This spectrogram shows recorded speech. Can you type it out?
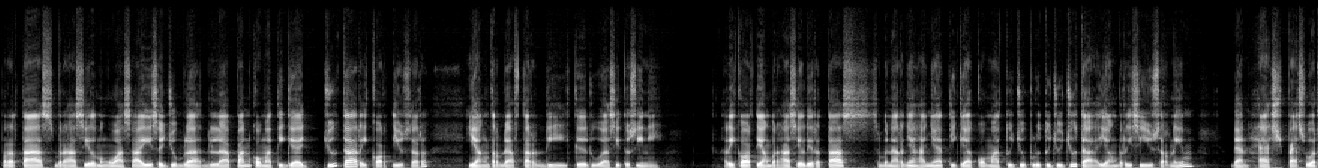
Peretas berhasil menguasai sejumlah 8,3 juta record user yang terdaftar di kedua situs ini. Record yang berhasil diretas sebenarnya hanya 3,77 juta yang berisi username dan hash password.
